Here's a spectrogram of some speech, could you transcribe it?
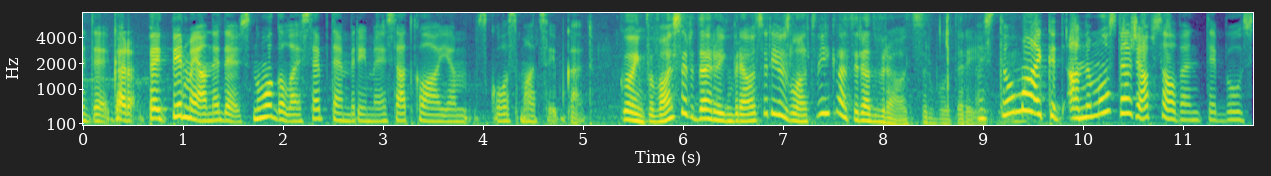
nedēļ, gara, pirmajā nedēļas nogalē, septembrī, mēs atklājam skolas mācību gadu. Ko viņi pavasarī dara? Viņi brauc arī uz Latviju. Kāds ir atbraucis? Arī. Es domāju, ka nu, mūsu daži absolventi būs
